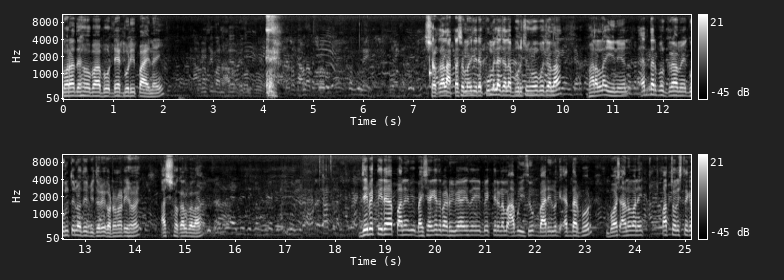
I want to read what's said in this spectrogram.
মরাদেহ বা ডেড বডি পায় নাই। সকাল আটটার সময় যেটা কুমিল্লা জেলা বুরচুং উপজেলা, ভারাল্লা ইউনিয়ন এদ্দারপুর গ্রামে গুমতি নদীর ভিতরে ঘটনাটি হয় আজ সকালবেলা। যে ব্যক্তিরা পানির বাইসা গেছে বা ডুবে গেছে, এই ব্যক্তির নাম আবু ইসুফ বাড়ি লোক এদ্দারপুর বয়স আনুমানিক পাঁচচল্লিশ থেকে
